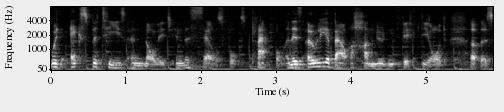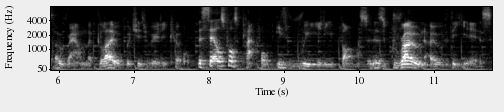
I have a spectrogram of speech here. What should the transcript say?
with expertise and knowledge in the Salesforce platform. And there's only about 150 odd of us around the globe, which is really cool. The Salesforce platform is really vast and has grown over the years.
